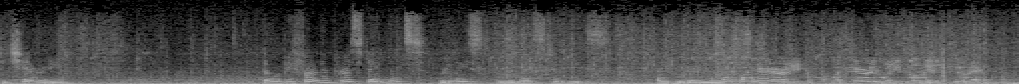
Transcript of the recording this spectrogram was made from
to charity. There will be further press statements released in the next two weeks. Thank you very much. What charity? What charity will you donate to?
